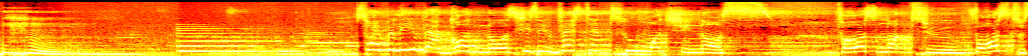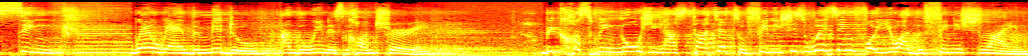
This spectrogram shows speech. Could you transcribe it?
Mm-hmm. So I believe that God knows He's invested too much in us for us not to, for us to sink when we are in the middle and the wind is contrary. Because we know He has started to finish, He's waiting for you at the finish line.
